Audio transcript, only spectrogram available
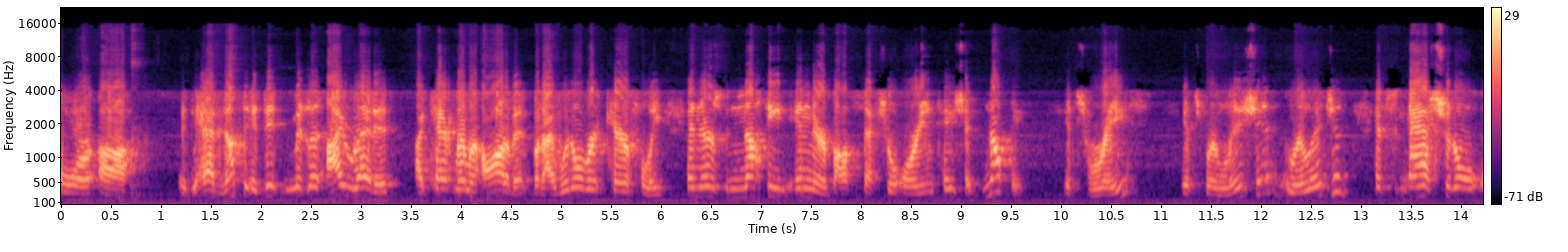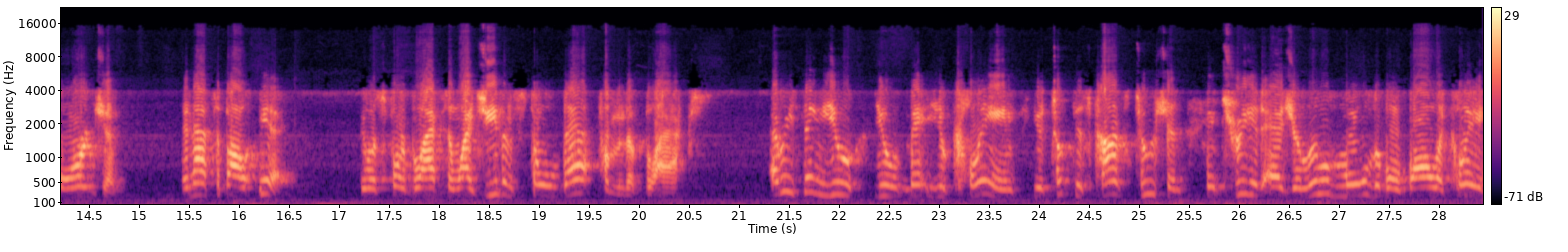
for uh, it had nothing. It did. I read it. I can't remember all of it, but I went over it carefully, and there's nothing in there about sexual orientation. Nothing. It's race. It's religion. Religion. It's national origin, and that's about it. It was for blacks and whites. You even stole that from the blacks Everything you you you claim, you took this Constitution and treated it as your little moldable ball of clay,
